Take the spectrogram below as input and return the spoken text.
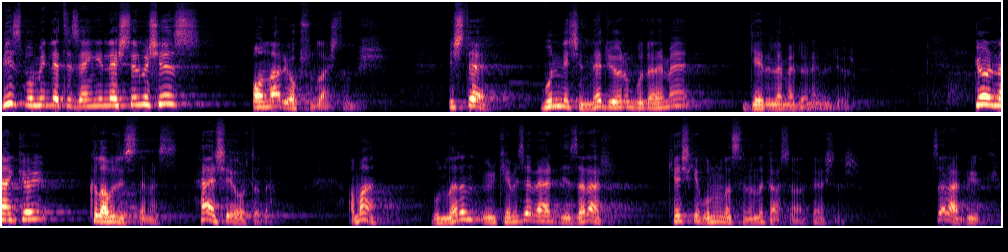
Biz bu milleti zenginleştirmişiz, onlar yoksullaştırmış. İşte bunun için ne diyorum bu döneme? Gerileme dönemi diyorum. Görünen köy kılavuz istemez. Her şey ortada. Ama bunların ülkemize verdiği zarar keşke bununla sınırlı kalsa arkadaşlar. Zarar büyük.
